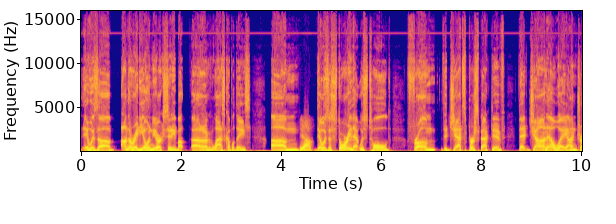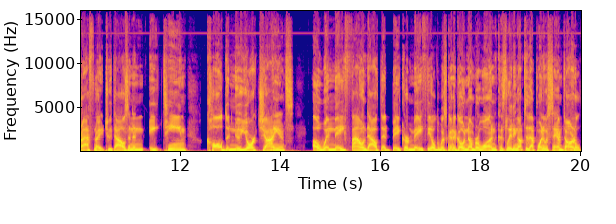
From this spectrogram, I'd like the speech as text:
it was uh, on the radio in New York City about I don't know the last couple days. Um, Yeah. there was a story that was told from the Jets' perspective that John Elway on draft night 2018 called the New York Giants. Uh, when they found out that Baker Mayfield was going to go number one, because leading up to that point it was Sam Darnold,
